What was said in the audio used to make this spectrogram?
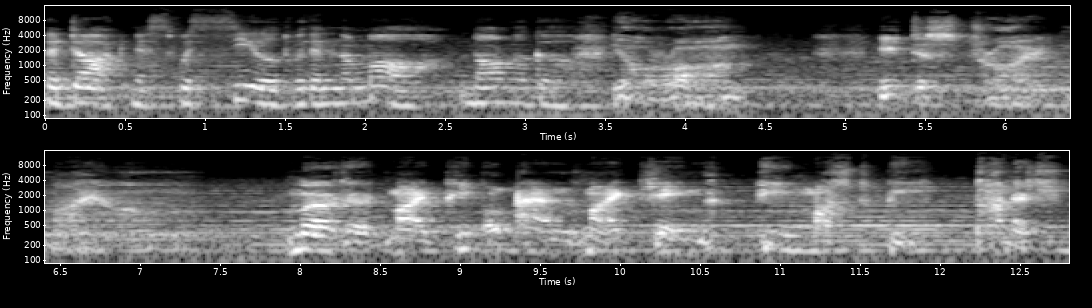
The darkness was sealed within the Maw long ago. You're wrong. He destroyed my home, murdered my people and my king. He must be punished.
